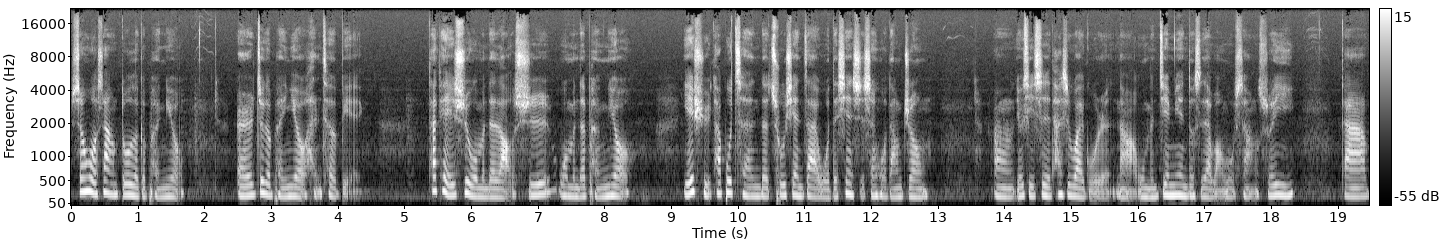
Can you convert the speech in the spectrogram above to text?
生活上多了个朋友，而这个朋友很特别，他可以是我们的老师、我们的朋友。也许他不曾的出现在我的现实生活当中。嗯，尤其是他是外国人，那我们见面都是在网络上，所以他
